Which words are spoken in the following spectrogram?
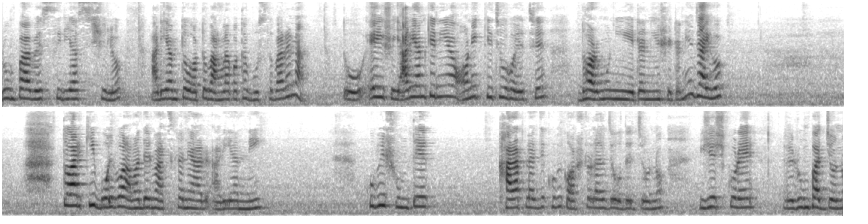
রুম্পা বেশ সিরিয়াস ছিল। আরিয়ান তো অত বাংলা কথা বুঝতে পারে না। তো এই সেই আরিয়ানকে নিয়ে অনেক কিছু হয়েছে। ধর্ম নিয়ে, এটা নিয়ে, সেটা নিয়ে, যাই হোক। তো আর কি বলব, আমাদের মাঝখানে আর আরিয়ান নেই। খুবই শুনতে খারাপ লাগছে, খুবই কষ্ট লাগছে ওদের জন্য, বিশেষ করে রুম্পার জন্য।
